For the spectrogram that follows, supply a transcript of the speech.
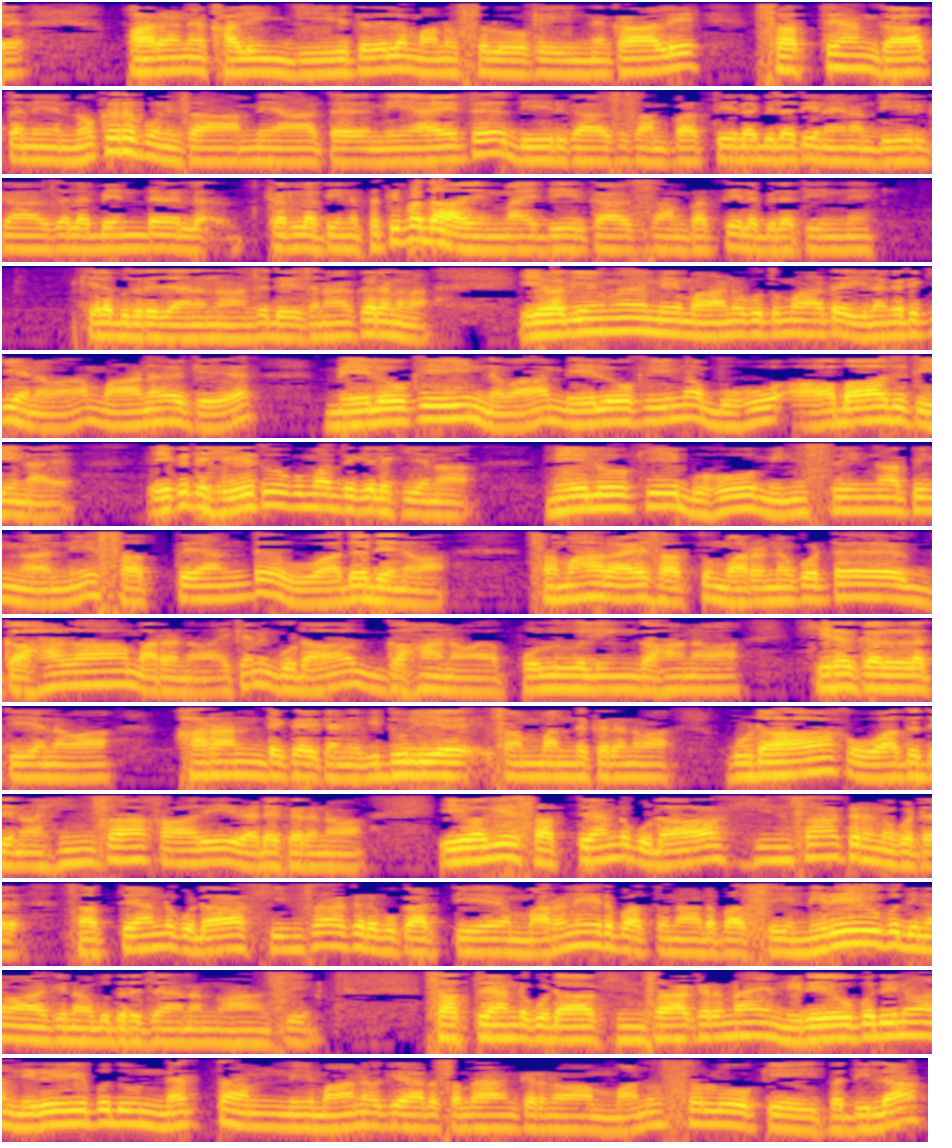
පරණ කලින් ජීවිතවල මනුස්ස ලෝකේ ඉන්න කාලේ සත්‍යයන් ඝාතනය නොකරපු නිසා මෙයාට මේ අයට දීර්ඝාස සම්පත්තිය ලැබිලා තියෙනවා. එහෙනම් දීර්ඝාස ලැබෙන්න කරලා තියෙන ප්‍රතිපදාවෙන්මයි දීර්ඝාස සම්පත්තිය ලැබිලා තින්නේ කියලා බුදුරජාණන් වහන්සේ දේශනා කරනවා. ඒ වගේම මේ මානවකුතුමාට ඊළඟට කියනවා මානවකය මේ ලෝකේ ඉන්නවා මේ ලෝකේ ඉන්න බොහෝ ආබාධ තියෙන අය. ඒකට හේතුව කුමක්ද කියලා කියනවා. මේ ලෝකේ බොහෝ මිනිස්සු ඉන්නවා පින්වන්නේ සත්වයන්ට වද දෙනවා. සමහර අය සත්තු මරනකොට ගහලා මරනවා. ඒ කියන්නේ ගොඩාක් ගහනවා. පොළු වලින් ගහනවා, හිර කරලා තියනවා, කරන්ට් එක, ඒ කියන්නේ විදුලිය සම්බන්ධ කරනවා, ගොඩාක් වද දෙනවා, හිංසාකාරී වැඩ කරනවා. ඒ වගේ සත්වයන්ට ගොඩාක් හිංසා කරනකොට සත්වයන්ට ගොඩාක් හිංසා කරපු කට්ටිය මරණයටපත් වුණාට පස්සේ නිරේ උපදිනවා කියන බුදුරජාණන් වහන්සේ. සත්වයන්ට ගොඩාක් හිංසා කරන අය නිරේ උපදිනවා නිරේ ඉපදුන් නැත්නම් මේ මානවකයාට සඳහන් කරනවා මනුස්ස ලෝකයේ ඉපදිලා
